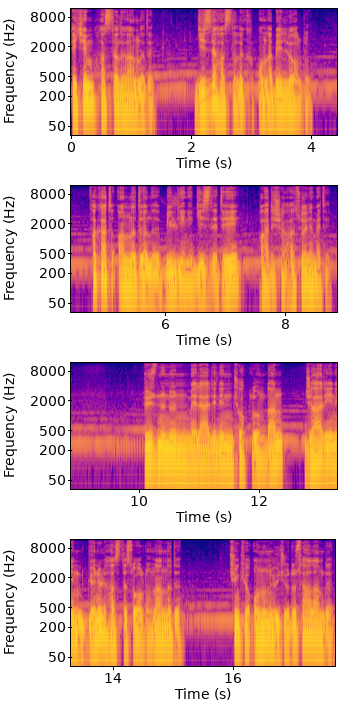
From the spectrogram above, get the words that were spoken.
Hekim hastalığı anladı. Gizli hastalık ona belli oldu. Fakat anladığını, bildiğini gizledi, padişaha söylemedi. Hüznünün, melalinin çokluğundan cariyenin gönül hastası olduğunu anladı. Çünkü onun vücudu sağlamdı.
